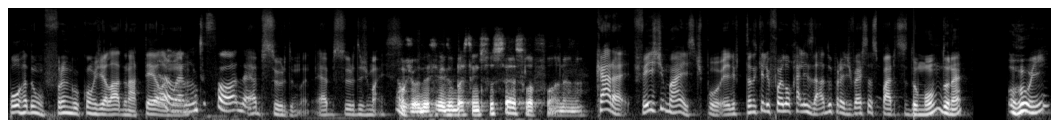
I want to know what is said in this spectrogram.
porra de um frango congelado na tela, Não, é mano. muito foda. É absurdo, mano. É absurdo demais. O jogo deve ter feito bastante sucesso lá fora, né? Cara, fez demais. Tipo, ele, tanto que ele foi localizado pra diversas partes do mundo, né? O ruim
